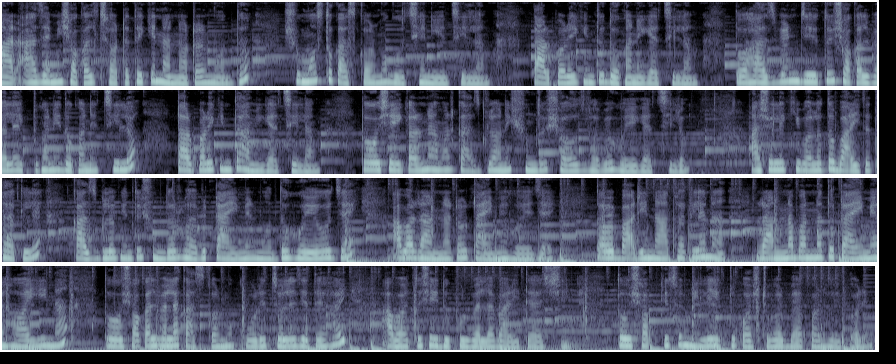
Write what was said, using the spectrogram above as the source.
আর আজ আমি সকাল ছটা থেকে না নটার মধ্যে সমস্ত কাজকর্ম গুছিয়ে নিয়েছিলাম। তারপরে কিন্তু দোকানে গেছিলাম। তো হাজব্যান্ড যেহেতু সকালবেলা একটুখানি দোকানে ছিল, তারপরে কিন্তু আমি গেছিলাম। তো সেই কারণে আমার কাজগুলো অনেক সুন্দর সহজভাবে হয়ে গেছিল। আসলে কি বলো তো বাড়িতে থাকলে কাজগুলো কিন্তু সুন্দরভাবে টাইমের মধ্যে হয়েও যায়, আবার রান্নাটাও টাইমে হয়ে যায়। তবে বাড়ি না থাকলে না রান্না বান্না তো টাইমে হয়ই না। তো সকালবেলা কাজকর্ম করে চলে যেতে হয়। আবার তো সেই দুপুরবেলা বাড়িতে আসি। তো সব কিছু মিলিয়ে একটু কষ্টকর ব্যাপার হয়ে পড়ে।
